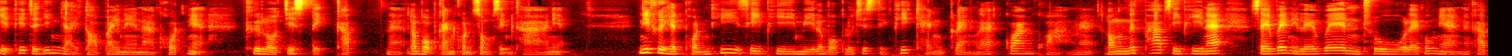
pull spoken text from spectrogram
กิจที่จะยิ่งใหญ่ต่อไปในอนาคตเนี่ยคือโลจิสติกส์ครับนะระบบการขนส่งสินค้าเนี่ยนี่คือเหตุผลที่ CP มีระบบโลจิสติกส์ที่แข็งแกร่งและกว้างขวางนะ ลองนึกภาพ CP นะ 7-Eleven True อะไรพวกนี้นะครับ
